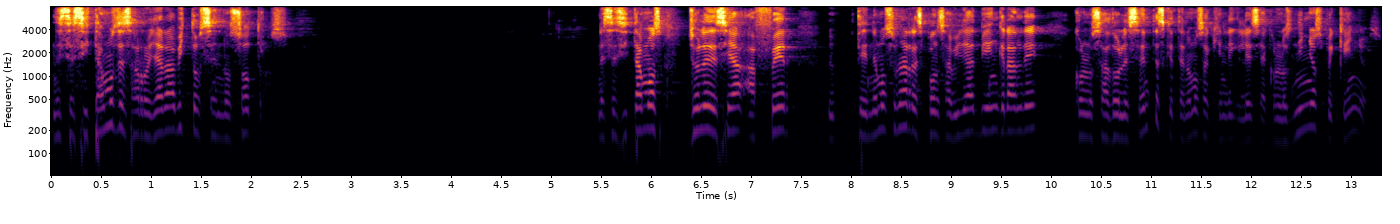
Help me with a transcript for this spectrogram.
Necesitamos desarrollar hábitos en nosotros. Necesitamos, yo le decía a Fer, tenemos una responsabilidad bien grande con los adolescentes que tenemos aquí en la iglesia, con los niños pequeños.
